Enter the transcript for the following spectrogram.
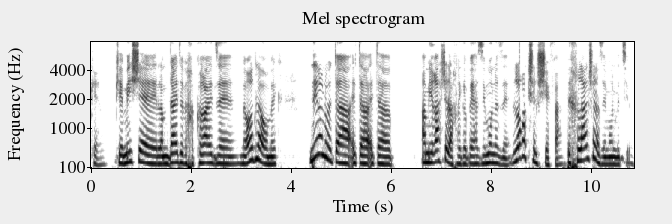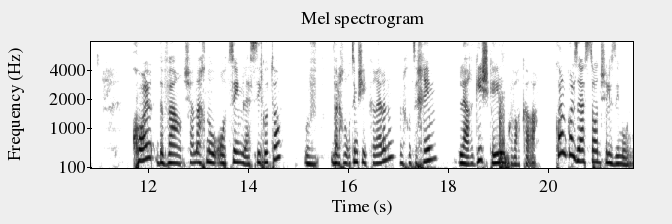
כן. כמי שלמדה את זה וחקרה את זה מאוד לעומק, תני לנו את, ה, את, ה, את האמירה שלך לגבי הזימון הזה, לא רק של שפע, בכלל של הזימון מציאות. כל דבר שאנחנו רוצים להשיג אותו, ואנחנו רוצים שיקרה לנו, אנחנו צריכים להרגיש כאילו הוא כבר קרה. קודם כל זה הסוד של זימון.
